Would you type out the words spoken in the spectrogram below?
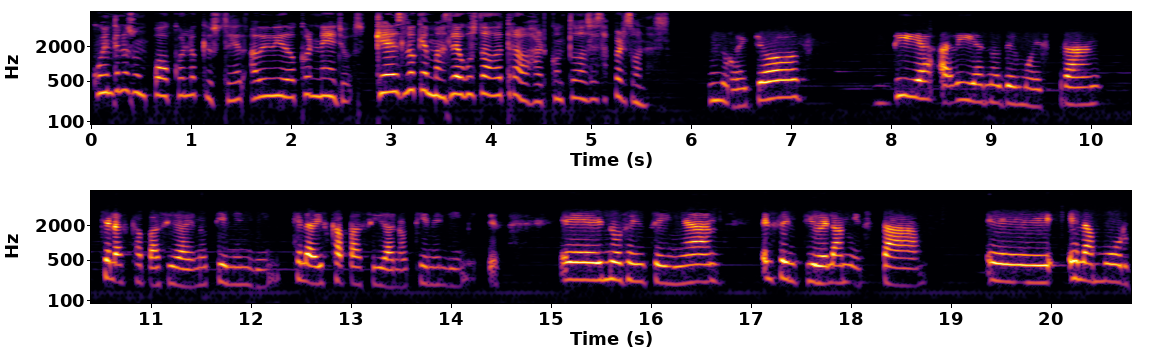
cuéntenos un poco lo que usted ha vivido con ellos. ¿Qué es lo que más le ha gustado de trabajar con todas esas personas? No, ellos día a día nos demuestran que las capacidades no tienen límites, que la discapacidad no tiene límites. Eh, nos enseñan el sentido de la amistad, eh, el amor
